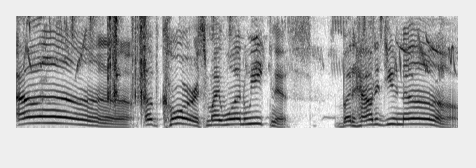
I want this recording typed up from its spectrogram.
Oh, of course, my one weakness. But how did you know?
